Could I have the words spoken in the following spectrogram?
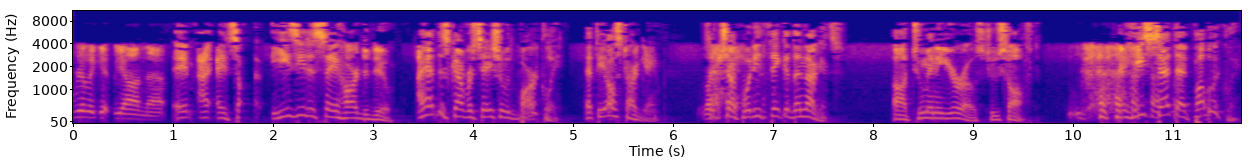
really get beyond that. It's easy to say, hard to do. I had this conversation with Barkley at the All-Star game. I said, right. Chuck, what do you think of the Nuggets? Uh, too many Euros, too soft. and he said that publicly.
